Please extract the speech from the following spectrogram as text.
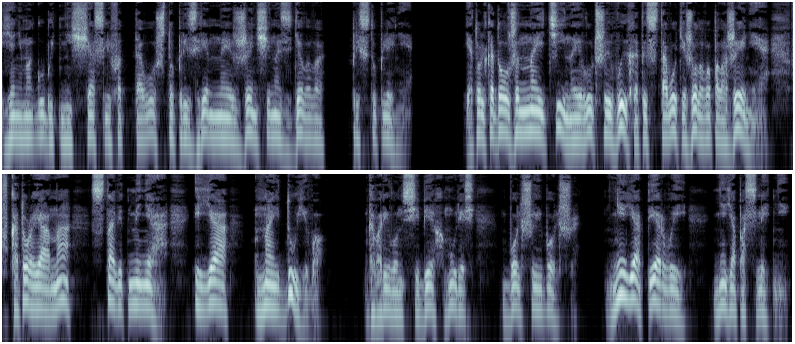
Я не могу быть несчастлив от того, что презренная женщина сделала преступление. Я только должен найти наилучший выход из того тяжелого положения, в которое она ставит меня, и я найду его, — говорил он себе, хмурясь больше и больше. Не я первый, не я последний.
